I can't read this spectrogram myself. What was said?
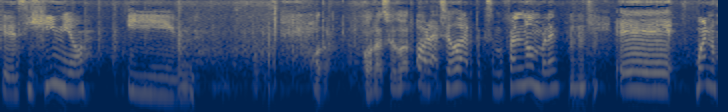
que es Higinio y... Horacio Duarte. Horacio Duarte, que se me fue el nombre. Eh, bueno,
